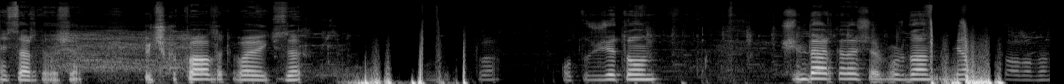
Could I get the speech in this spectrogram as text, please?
Neyse arkadaşlar. 3 kupa aldık baya güzel. Kupa, 30 jeton. Şimdi arkadaşlar buradan dinamik alalım.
